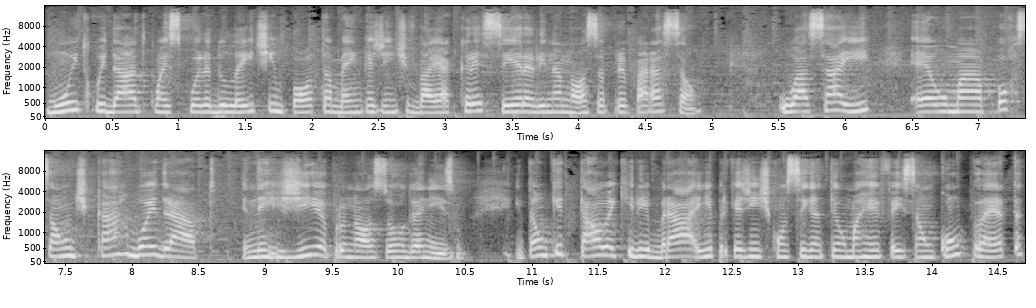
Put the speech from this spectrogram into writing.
muito cuidado com a escolha do leite em pó também que a gente vai acrescer ali na nossa preparação. O açaí é uma porção de carboidrato energia para o nosso organismo. Então, que tal equilibrar aí para que a gente consiga ter uma refeição completa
